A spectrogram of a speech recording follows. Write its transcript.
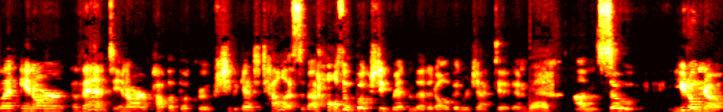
But in our event, in our pop up book group, she began to tell us about all the books she'd written that had all been rejected. And wow. Um, so you don't know.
